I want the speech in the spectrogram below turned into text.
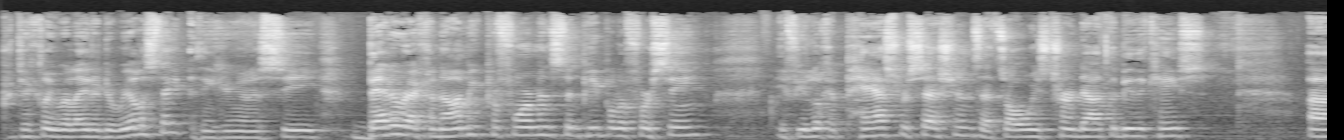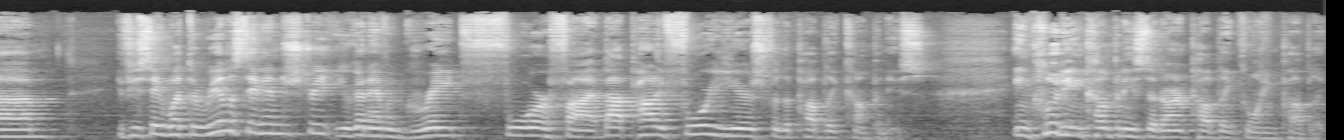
particularly related to real estate. I think you're going to see better economic performance than people are foreseeing. If you look at past recessions, that's always turned out to be the case. Um, if you say what the real estate industry, you're going to have a great four or five, about probably four years for the public companies, including companies that aren't public going public.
